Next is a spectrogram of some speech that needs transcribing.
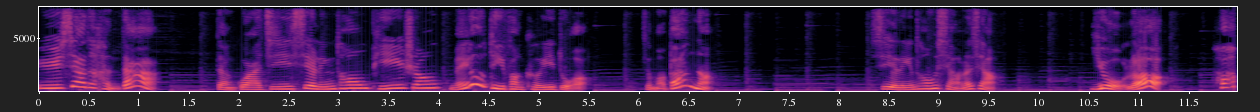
雨下得很大。”但呱唧、谢灵通、皮医生没有地方可以躲，怎么办呢？谢灵通想了想，有了，哈哈，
